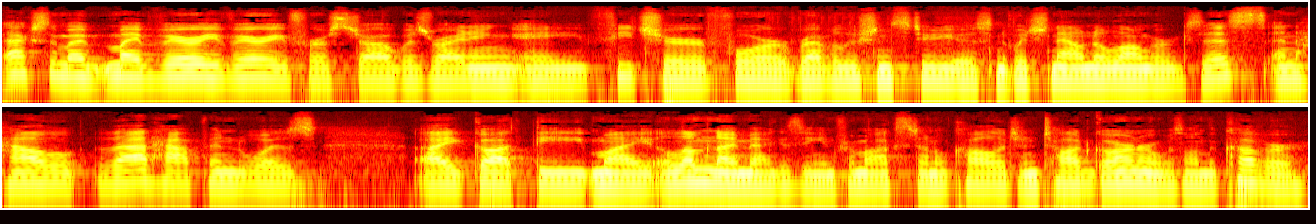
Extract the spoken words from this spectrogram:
actually, my, my very, very first job was writing a feature for Revolution Studios, which now no longer exists. And how that happened was I got the my alumni magazine from Occidental College, and Todd Garner was on the cover.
